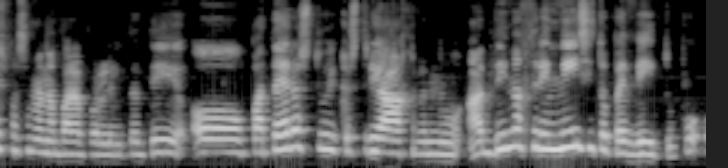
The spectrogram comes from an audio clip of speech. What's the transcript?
έσπασε εμένα πάρα πολύ. Το ότι ο πατέρας του 23χρονου αντί να θρυνήσει το παιδί του, που,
